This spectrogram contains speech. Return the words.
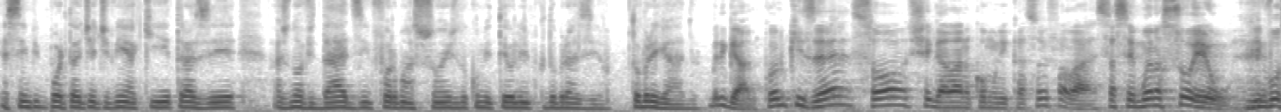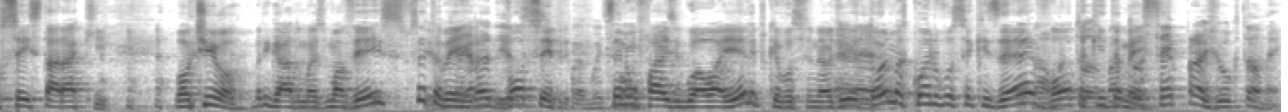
é sempre importante a gente vir aqui e trazer as novidades e informações do Comitê Olímpico do Brasil. Muito obrigado. Obrigado. Quando quiser, só chegar lá na comunicação e falar: essa semana sou eu e você estará aqui. Valtinho, obrigado mais uma vez. Você eu também. Volta sempre. Você bom. não faz igual a ele, porque você não é o diretor, é... mas quando você quiser, não, volta tô, aqui também. Estou sempre para jogo também.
